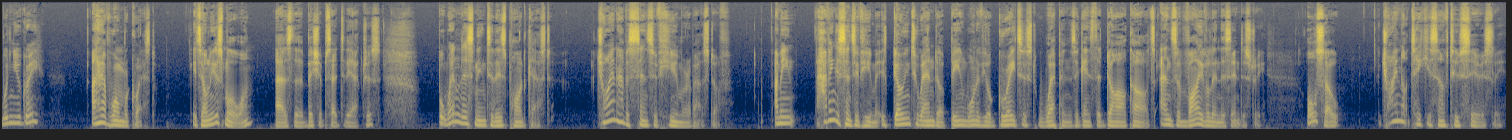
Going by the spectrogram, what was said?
Wouldn't you agree? I have one request. It's only a small one, as the bishop said to the actress, but when listening to this podcast, try and have a sense of humour about stuff. I mean, having a sense of humour is going to end up being one of your greatest weapons against the dark arts and survival in this industry. Also, try not take yourself too seriously.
